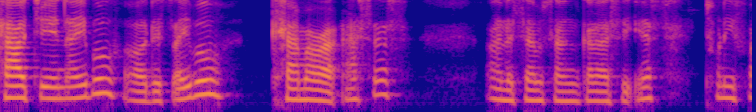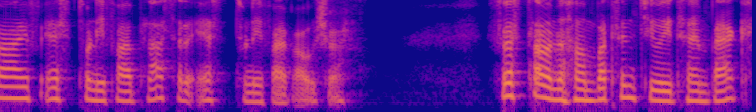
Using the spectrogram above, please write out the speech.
how to enable or disable camera access on the Samsung Galaxy S25, S25 Plus, and S25 Ultra. First tap on the home button to return back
